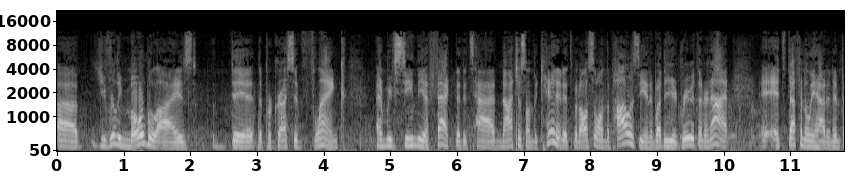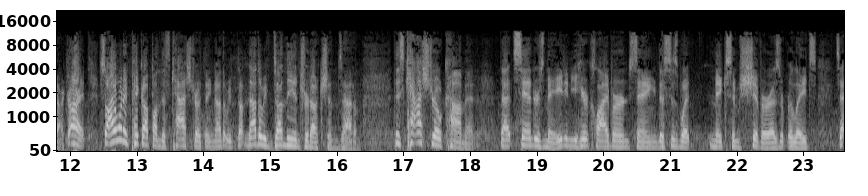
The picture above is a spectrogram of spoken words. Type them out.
uh, you've really mobilized the the progressive flank and we've seen the effect that it's had not just on the candidates but also on the policy and whether you agree with it or not it's definitely had an impact. All right so i want to pick up on this castro thing now that we've done, now that we've done the introductions adam. This castro comment that sanders made and you hear clyburn saying this is what makes him shiver as it relates to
